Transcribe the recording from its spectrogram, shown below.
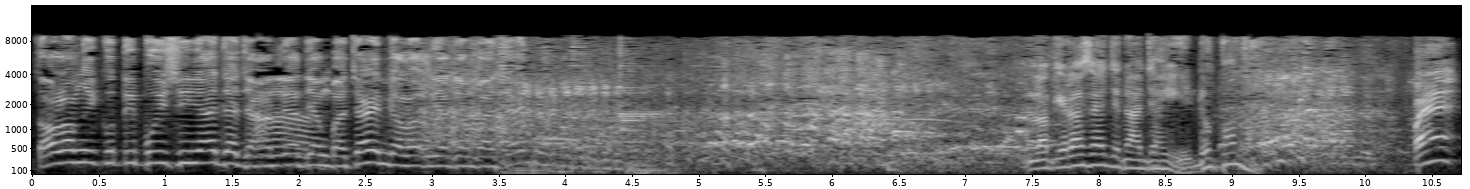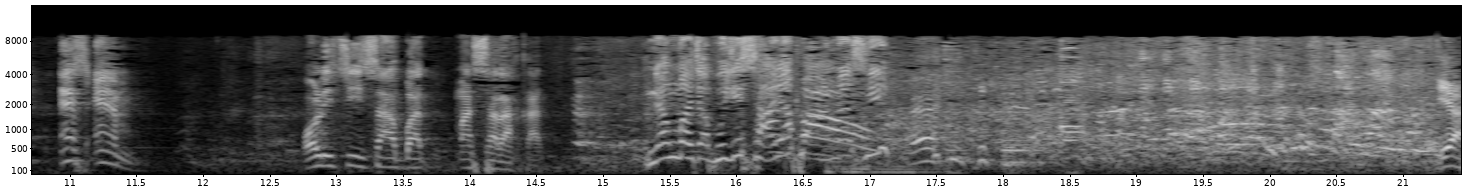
Tolong ikuti puisinya aja, jangan Ah. lihat yang bacain. Kalau lihat yang bacain, Nggak kira saya jenazah hidup apa? PSM. Polisi sahabat masyarakat. Ini yang baca puisi saya apa Anda sih? Ya.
